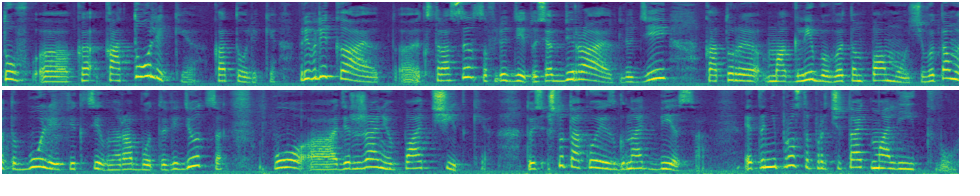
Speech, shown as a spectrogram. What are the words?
то э, католики, католики привлекают э, экстрасенсов людей, то есть отбирают людей, которые могли бы в этом помочь. И вот там это более эффективно работа ведется по э, одержанию, по отчитке. То есть что такое изгнать беса? Это не просто прочитать молитву,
